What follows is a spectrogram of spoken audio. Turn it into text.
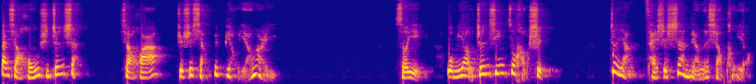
但小红是真善，小华只是想被表扬而已。所以，我们要真心做好事，这样才是善良的小朋友。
